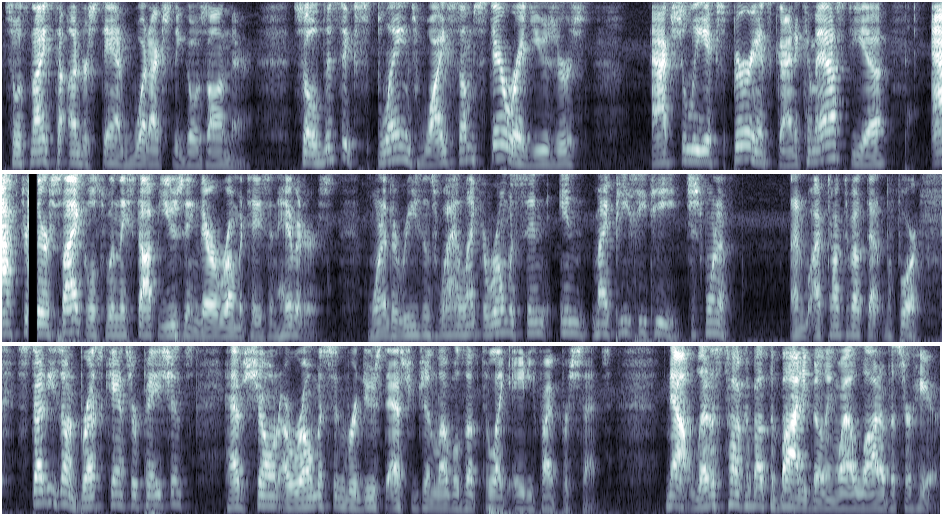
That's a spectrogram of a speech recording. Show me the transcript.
So, it's nice to understand what actually goes on there. So, this explains why some steroid users actually experience gynecomastia after their cycles when they stop using their aromatase inhibitors. One of the reasons why I like Aromasin in my PCT, just one of, and I've talked about that before. Studies on breast cancer patients have shown Aromasin reduced estrogen levels up to like 85%. Now, let us talk about the bodybuilding while a lot of us are here.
